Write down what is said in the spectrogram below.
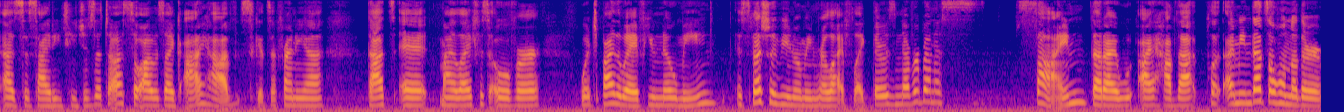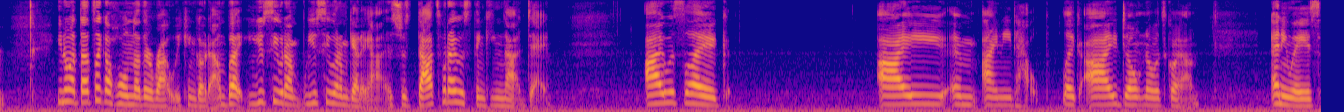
as society teaches it to us so I was like I have schizophrenia that's it my life is over which, by the way, if you know me, especially if you know me in real life, like there's never been a s- sign that I, w- I have that. Pl- I mean, that's a whole nother, you know what? That's like a whole nother route we can go down. But you see what I'm, you see what I'm getting at. It's just that's what I was thinking that day. I was like, I am, I need help. Like, I don't know what's going on. Anyways,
